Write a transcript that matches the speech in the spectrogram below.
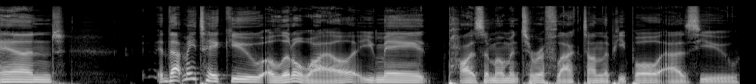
And that may take you a little while. You may pause a moment to reflect on the people as you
